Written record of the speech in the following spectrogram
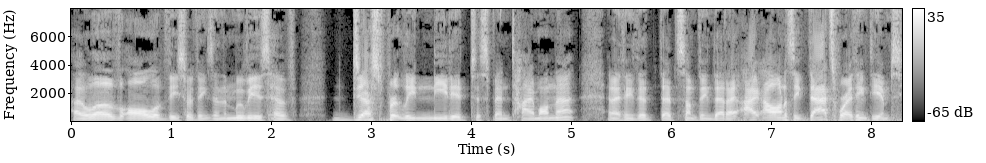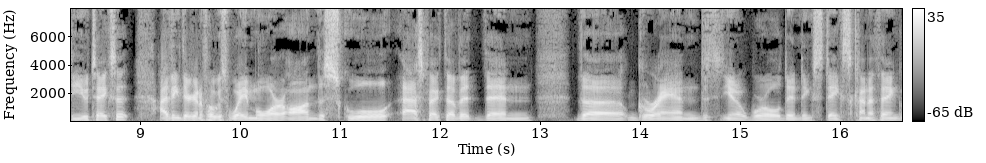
I love all of these sort of things, and the movies have desperately needed to spend time on that. And I think that that's something that I, I honestly that's where I think the MCU takes it. I think they're going to focus way more on the school aspect of it than the grand, you know, world-ending stakes kind of thing,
